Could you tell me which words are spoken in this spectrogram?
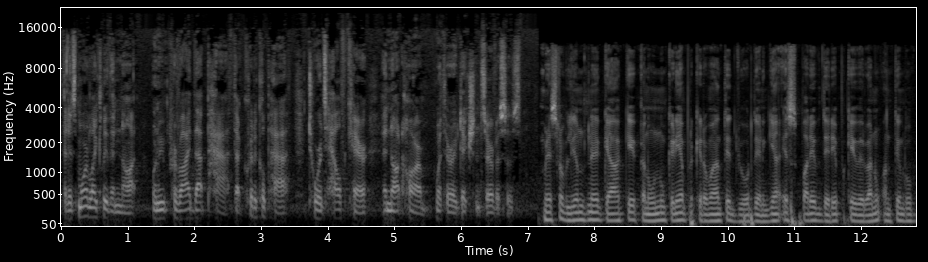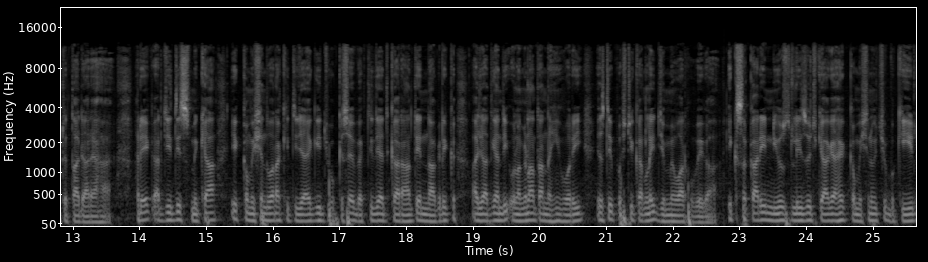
that it's more likely than not when we provide that path, that critical path towards health care and not harm with our addiction services. Minister Williams ਨੇ ਕਿਹਾ ਕਿ ਕਾਨੂੰਨ ਨੂੰ ਕਿਹੜੀਆਂ ਪ੍ਰਕਿਰਿਆਵਾਂ ਤੇ ਜ਼ੋਰ ਦੇਣਗੀਆਂ ਇਸ ਬਾਰੇ ਵਧੇਰੇ ਪੱਕੇ ਵੇਰਵਿਆਂ ਨੂੰ ਅੰਤਿਮ ਰੂਪ ਦਿੱਤਾ ਜਾ ਰਿਹਾ ਹੈ ਹਰੇਕ ਅਰਜੀ ਦੀ ਸਮੀਖਿਆ ਇੱਕ ਕਮਿਸ਼ਨ ਦੁਆਰਾ ਕੀਤੀ ਜਾਏਗੀ ਜੋ ਕਿਸੇ ਵਿਅਕਤੀ ਦੇ ਅਧਿਕਾਰਾਂ ਤੇ ਨਾਗਰਿਕ ਆਜ਼ਾਦੀਆਂ ਦੀ ਉਲੰਘਣਾ ਤਾਂ ਨਹੀਂ ਹੋ ਰਹੀ ਇਸ ਦੀ ਪੁਸ਼ਟੀ ਕਰਨ ਲਈ ਜ਼ਿੰਮੇਵਾਰ ਹੋਵੇਗਾ ਇੱਕ ਸਰਕਾਰੀ ਨਿਊਜ਼ ਰਿਲੀਜ਼ ਵਿੱਚ ਕਿਹਾ ਗਿਆ ਹੈ ਕਿ ਕਮਿਸ਼ਨ ਵਿੱਚ ਵਕੀਲ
